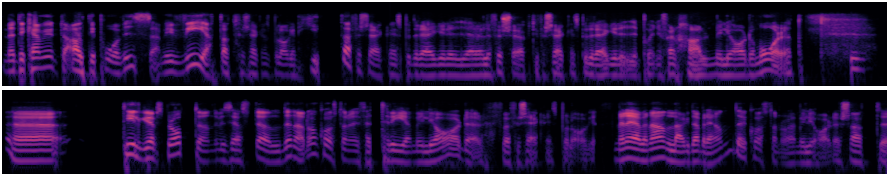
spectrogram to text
men det kan vi inte alltid påvisa. Vi vet att försäkringsbolagen hittar försäkringsbedrägerier eller försök till försäkringsbedrägerier på ungefär en halv miljard om året. Mm. Tillgreppsbrotten, det vill säga stölderna, de kostar ungefär 3 miljarder för försäkringsbolagen. Men även anlagda bränder kostar några miljarder så att eh,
